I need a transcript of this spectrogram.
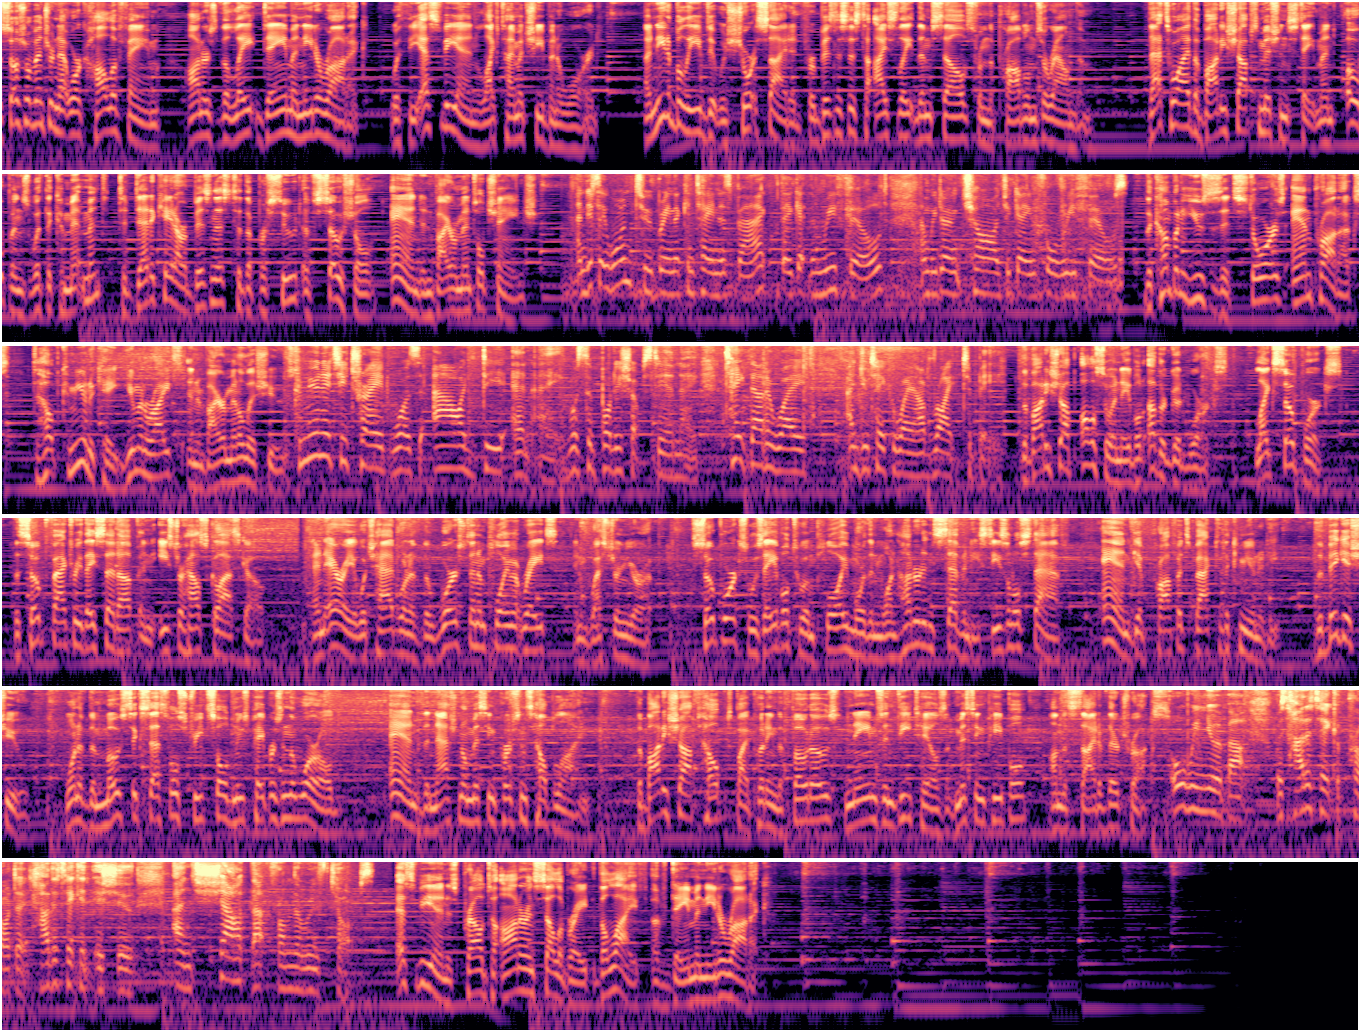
The Social Venture Network Hall of Fame honors the late Dame Anita Roddick with the SVN Lifetime Achievement Award. Anita believed it was short sighted for businesses to isolate themselves from the problems around them. That's why the Body Shop's mission statement opens with the commitment to dedicate our business to the pursuit of social and environmental change. And if they want to bring the containers back, they get them refilled, and we don't charge again for refills. The company uses its stores and products to help communicate human rights and environmental issues. Community trade was our DNA, was the Body Shop's DNA. Take that away, and you take away our right to be. The Body Shop also enabled other good works, like Soapworks, the soap factory they set up in Easterhouse, Glasgow, an area which had one of the worst unemployment rates in Western Europe. Soapworks was able to employ more than 170 seasonal staff and give profits back to the community. The Big Issue, one of the most successful street sold newspapers in the world, and the National Missing Persons Helpline. The Body Shop helped by putting the photos, names, and details of missing people on the side of their trucks. All we knew about was how to take a product, how to take an issue, and shout that from the rooftops. SVN is proud to honor and celebrate the life of Dame Anita Roddick.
